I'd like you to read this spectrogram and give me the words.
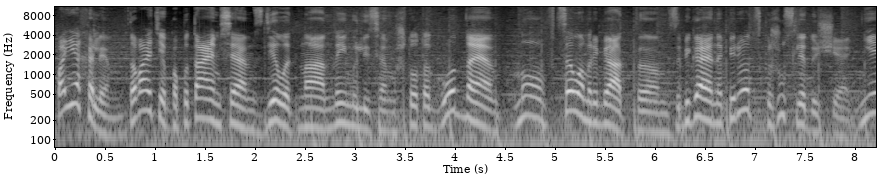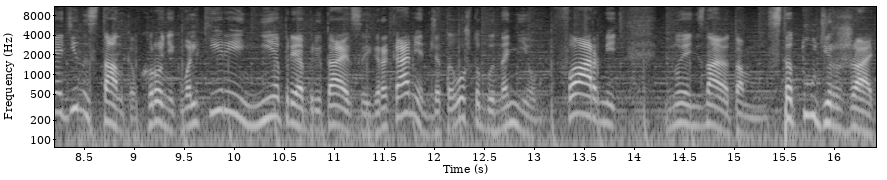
поехали. Давайте попытаемся сделать на Неймелисе что-то годное. Но в целом, ребят, э, забегая наперед, скажу следующее. Ни один из танков Хроник Валькирии не приобретается игроками для того, чтобы на нем фармить, ну я не знаю, там, стату держать.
